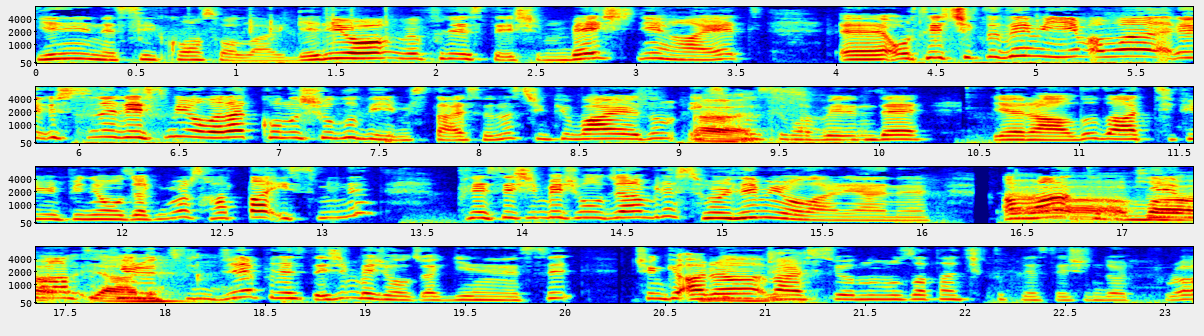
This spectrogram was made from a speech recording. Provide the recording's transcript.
Yeni nesil konsollar geliyor ve PlayStation 5 nihayet e, ortaya çıktı demeyeyim ama e, üstüne resmi olarak konuşuldu diyeyim isterseniz. Çünkü Wired'ın exclusive haberinde yer aldı. Daha tipi mipi ne olacak bilmiyoruz. Hatta isminin PlayStation 5 olacağını bile söylemiyorlar yani. Ama Ya, tabii ki ama mantık yani. yürütünce PlayStation 5 olacak yeni nesil. Çünkü ara versiyonumuz zaten çıktı PlayStation 4 Pro.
